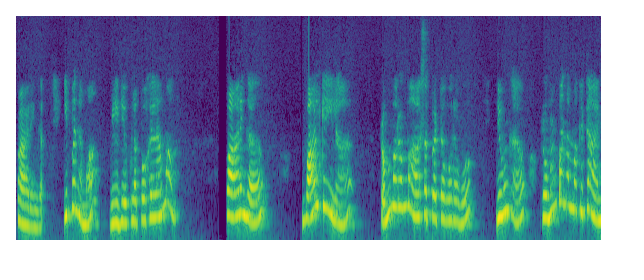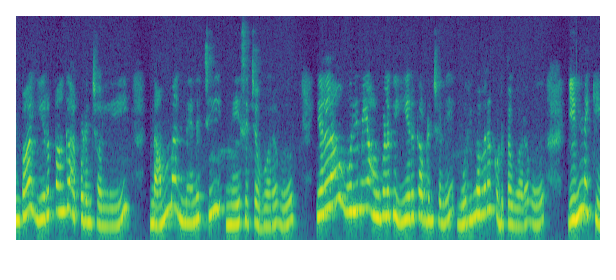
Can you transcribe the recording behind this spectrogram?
பாருங்க. இப்போ நம்ம வீடியோக்குள்ள போகலாமா? பாருங்க வாழ்க்கையில ரொம்ப ரொம்ப ஆசைப்பட்ட உறவு இவங்க ரொம்ப நம்ம கிட்ட அன்பா இருப்பாங்க அப்படின்னு சொல்லி நம்ம நினைச்சு நேசிச்ச உறவு எல்லா உரிமையும் அவங்களுக்கு இருக்கு அப்படின்னு சொல்லி உரிமை வர கொடுத்த உறவு இன்னைக்கு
